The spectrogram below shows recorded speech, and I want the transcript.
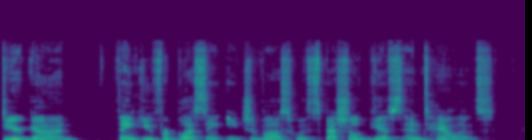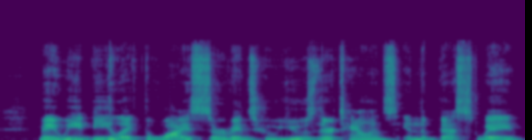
Dear God, Thank you for blessing each of us with special gifts and talents. May we be like the wise servants who use their talents in the best way,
